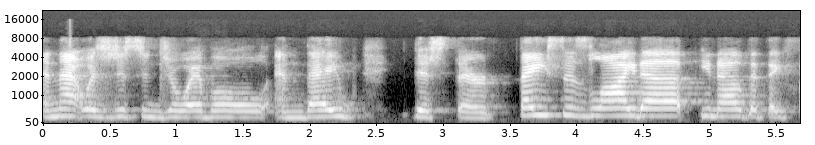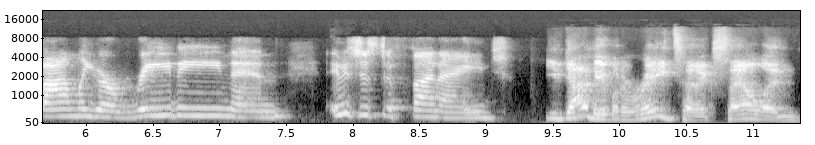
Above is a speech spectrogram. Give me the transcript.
and that was just enjoyable. And they just their faces light up you know that they finally are reading. And it was just a fun age. You've got to be able to read to excel in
